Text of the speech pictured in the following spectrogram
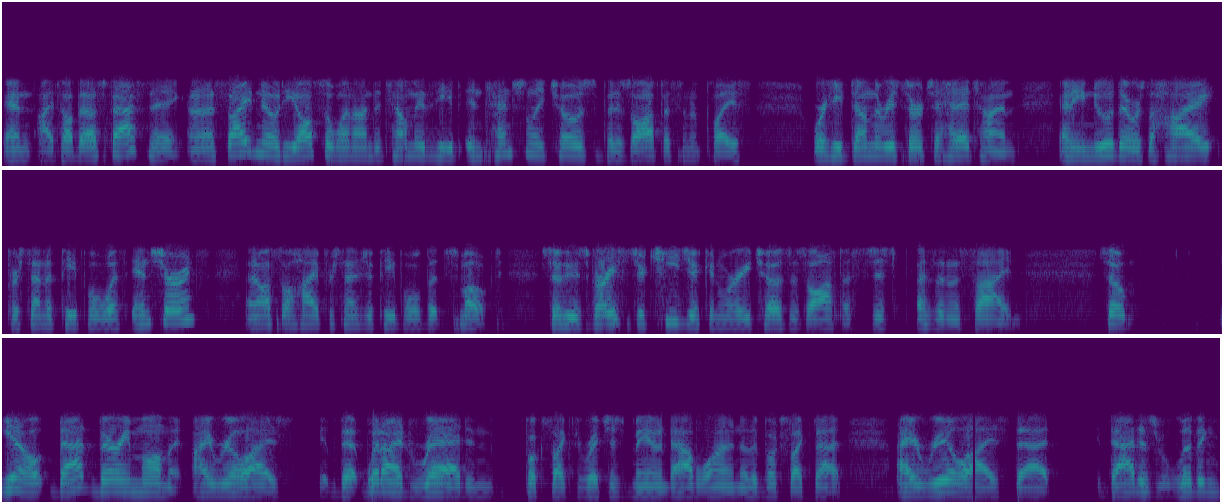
And I thought that was fascinating. And on a side note, he also went on to tell me that he intentionally chose to put his office in a place where he'd done the research ahead of time and he knew there was a high percent of people with insurance and also a high percentage of people that smoked. So he was very strategic in where he chose his office, just as an aside. So, you know, that very moment, I realized that what I'd read in books like The Richest Man in Babylon and other books like that, I realized that that is living,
